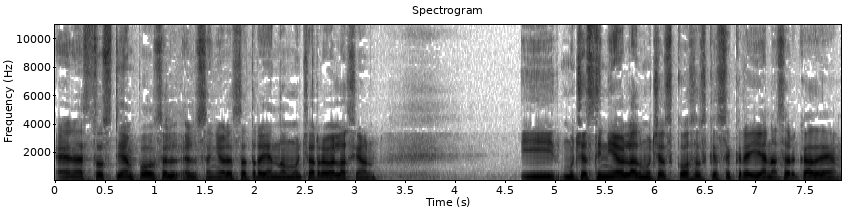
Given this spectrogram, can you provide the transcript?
en estos tiempos el, el Señor está trayendo mucha revelación y muchas tinieblas, muchas cosas que se creían acerca de,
